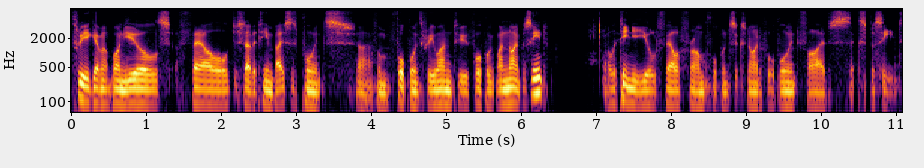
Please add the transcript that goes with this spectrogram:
Three year government bond yields fell just over 10 basis points uh, from 4.31 to 4.19%, while the 10 year yield fell from 4.69 to 4.56%.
